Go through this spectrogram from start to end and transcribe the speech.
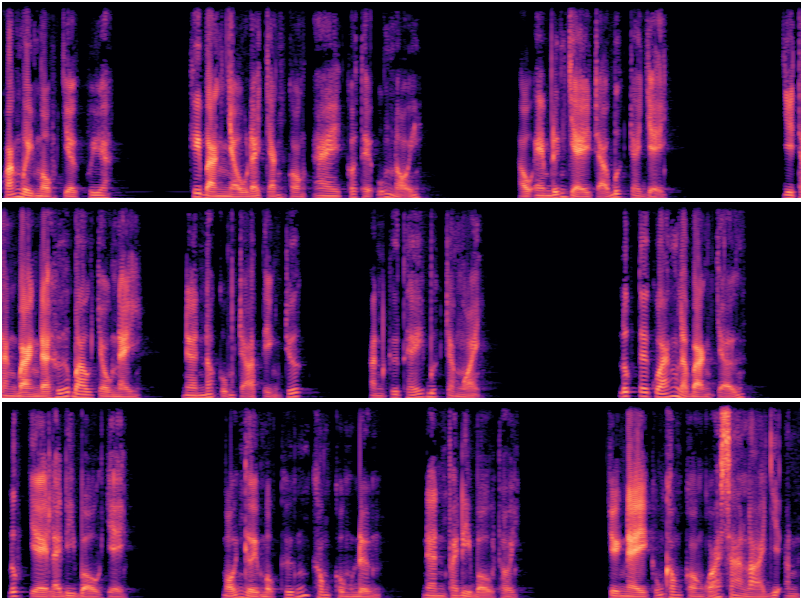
Khoảng 11 giờ khuya, Khi bàn nhậu đã chẳng còn ai có thể uống nổi, Hậu em đứng dậy trả bước ra dậy Vì thằng bạn đã hứa bao chầu này Nên nó cũng trả tiền trước, Anh cứ thế bước ra ngoài. Lúc tới quán là bạn chở Lúc về lại đi bộ về. Mỗi người một hướng không cùng đường, Nên phải đi bộ thôi. Chuyện này cũng không còn quá xa lạ với anh.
